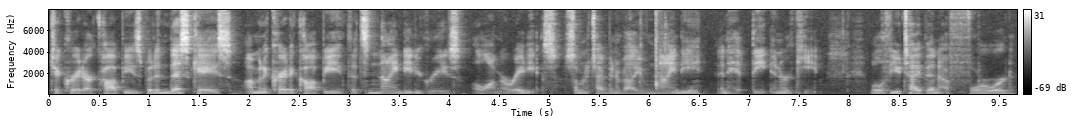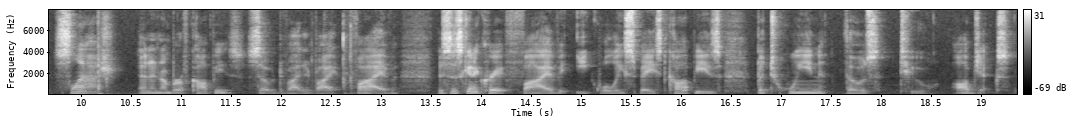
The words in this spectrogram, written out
to create our copies. But in this case, I'm gonna create a copy that's 90 degrees along a radius. So I'm gonna type in a value of 90 and hit the enter key. Well, if you type in a forward slash and a number of copies, so divided by five, this is gonna create five equally spaced copies between those two objects.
